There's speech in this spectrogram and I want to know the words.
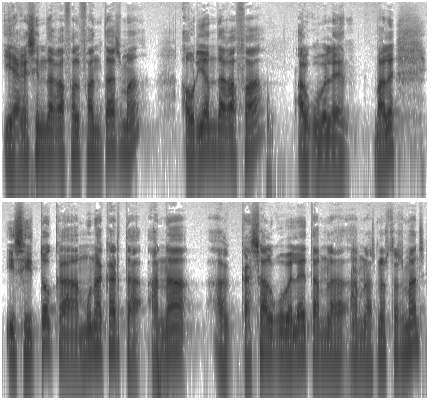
i haguéssim d'agafar el fantasma, hauríem d'agafar el gobelet. Vale? I si toca amb una carta anar a caçar el gobelet amb, la, amb les nostres mans,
